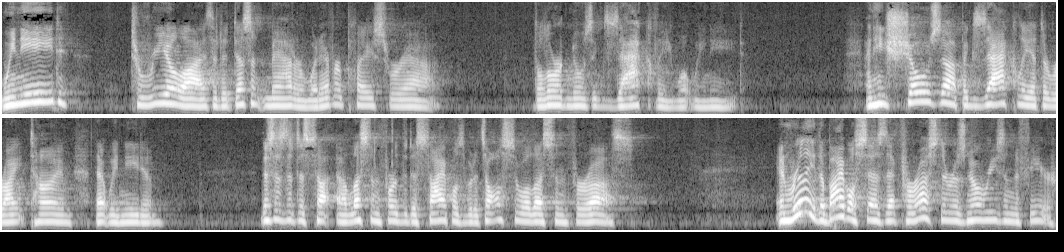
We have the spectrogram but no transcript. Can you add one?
We need to realize that it doesn't matter whatever place we're at, the Lord knows exactly what we need. And He shows up exactly at the right time that we need Him. This is a, a lesson for the disciples, but it's also a lesson for us. And really, the Bible says that for us, there is no reason to fear.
